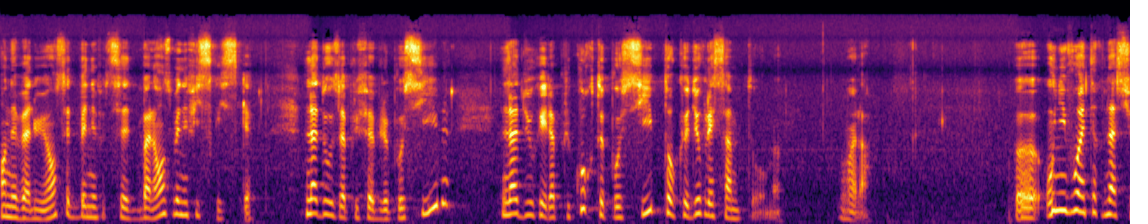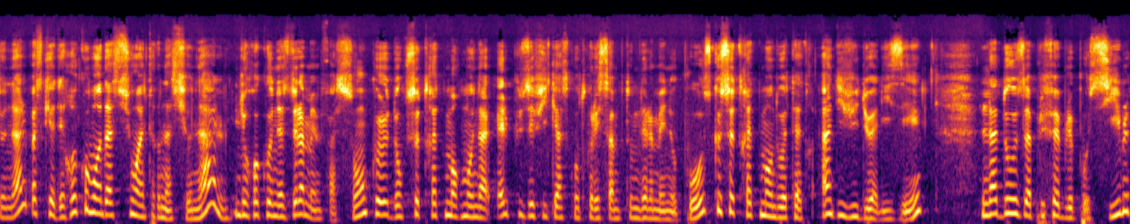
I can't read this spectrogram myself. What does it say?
en évaluant cette, cette balance bénéfice-risque la dose la plus faible possible, la durée la plus courte possible tant que durent les symptômes. Voilà. Euh, au niveau international, parce qu'il y a des recommandations internationales, ils reconnaissent de la même façon que donc ce traitement hormonal est le plus efficace contre les symptômes de la ménopause, que ce traitement doit être individualisé, la dose la plus faible possible.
